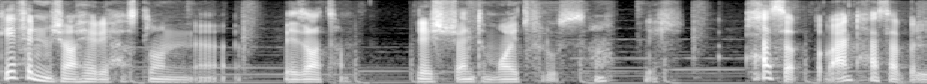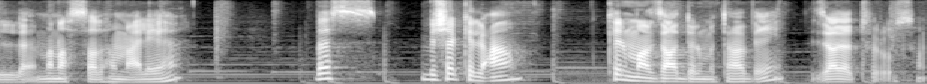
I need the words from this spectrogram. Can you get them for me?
كيف المشاهير يحصلون بيزاتهم ليش عندهم وايد فلوس ها؟ ليش؟ حسب طبعا حسب المنصة اللي هم عليها. بس بشكل عام كل ما زادوا المتابعين زادت فلوسهم.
